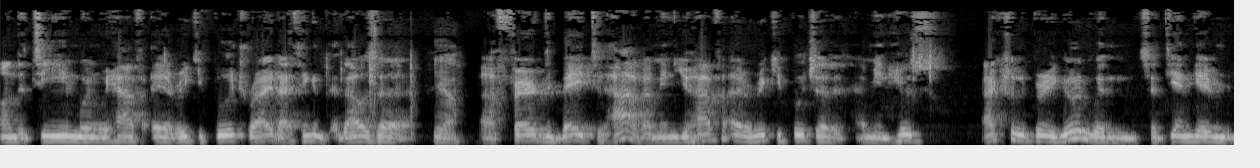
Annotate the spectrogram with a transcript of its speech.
on the team when we have uh, Riqui Puig, right? I think that was a, yeah. a fair debate to have. I mean, you have uh, Riqui Puig. That, I mean, he was actually pretty good when Setien gave him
